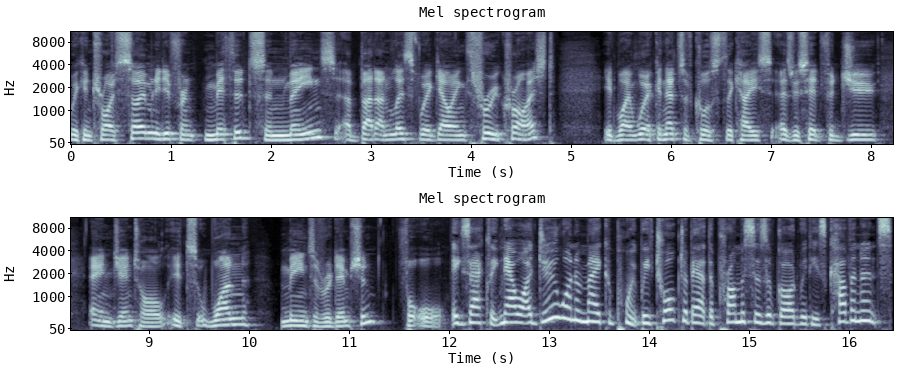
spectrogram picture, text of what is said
We can try so many different methods and means, uh, but unless we're going through Christ, it won't work. And that's, of course, the case, as we said, for Jew and Gentile. It's one means of redemption for all. Exactly. Now, I do want to make a point. We've talked about the promises of God with his covenants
